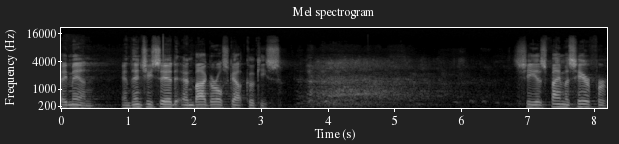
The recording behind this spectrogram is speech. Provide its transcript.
Amen. And then she said, and buy Girl Scout cookies. she is famous here for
